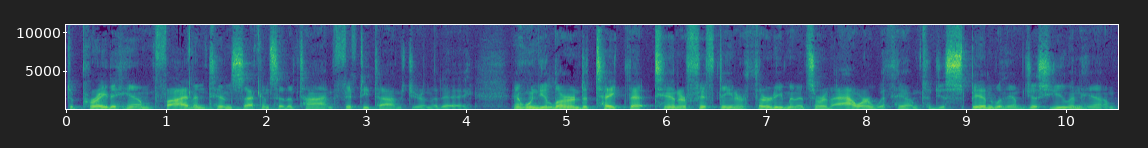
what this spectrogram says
to pray to Him five and 10 seconds at a time, 50 times during the day, and when you learn to take that 10 or 15 or 30 minutes or an hour with Him to just spend with Him, just you and Him,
